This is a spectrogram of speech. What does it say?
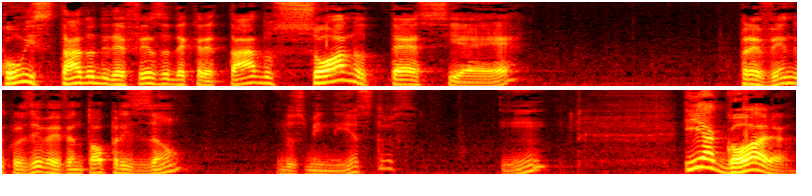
com estado de defesa decretado só no TSE, prevendo inclusive a eventual prisão dos ministros. Hum. E agora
